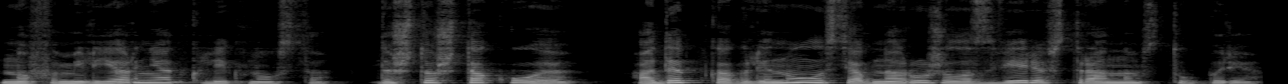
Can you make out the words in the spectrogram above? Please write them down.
Но фамильяр не откликнулся. «Да что ж такое?» Адепка оглянулась и обнаружила зверя в странном ступоре.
